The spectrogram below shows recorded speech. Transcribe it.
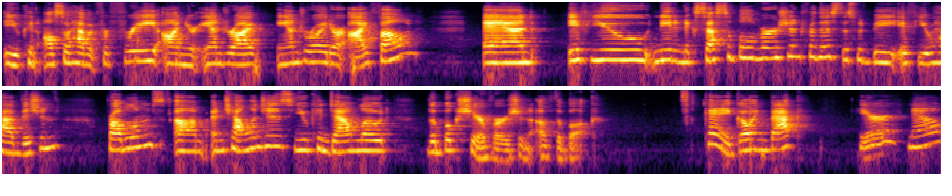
you can also have it for free on your Android, Android or iPhone. And if you need an accessible version for this, this would be if you have vision problems um, and challenges, you can download the Bookshare version of the book. Okay, going back here now.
